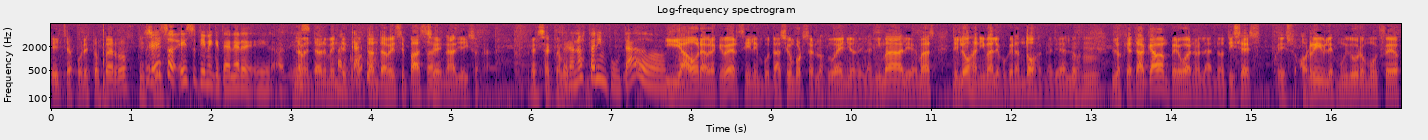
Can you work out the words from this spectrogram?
hechas por estos perros. Y Pero sí, eso, eso tiene que tener. eh, es- Lamentablemente, como tantas veces pasa, Sí. nadie hizo nada. Exactamente. Pero no están imputados. Y ahora habrá que ver, sí, la imputación por ser los dueños del animal y demás, de los animales, porque eran dos en realidad los, Ujú. los que atacaban, pero bueno, la noticia es, es horrible, es muy duro, muy feo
